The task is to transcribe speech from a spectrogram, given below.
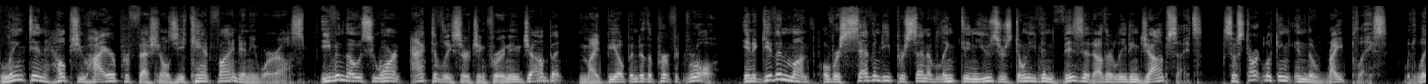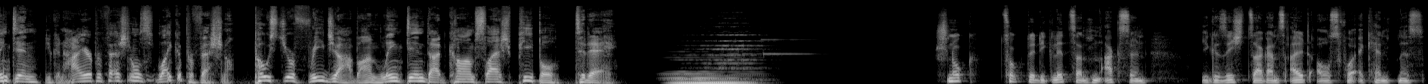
LinkedIn helps you hire professionals you can't find anywhere else, even those who aren't actively searching for a new job but might be open to the perfect role. In a given month, over 70% of LinkedIn users don't even visit other leading job sites. So start looking in the right place. With LinkedIn, you can hire professionals like a professional. Post your free job on linkedin.com slash people today. Schnuck zuckte die glitzernden Achseln. Ihr Gesicht sah ganz alt aus vor Erkenntnis.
